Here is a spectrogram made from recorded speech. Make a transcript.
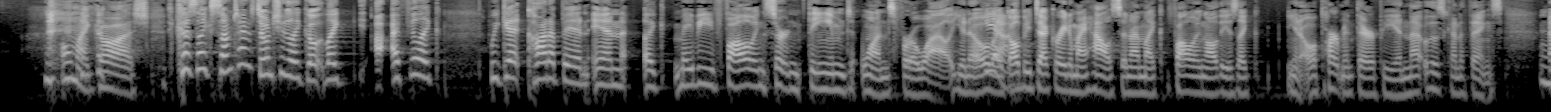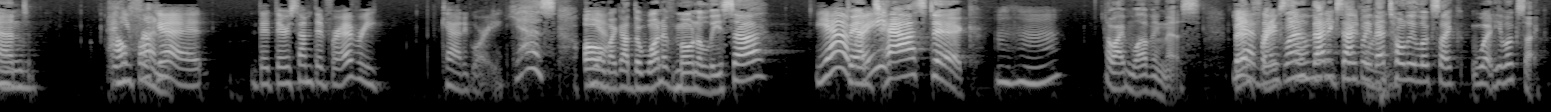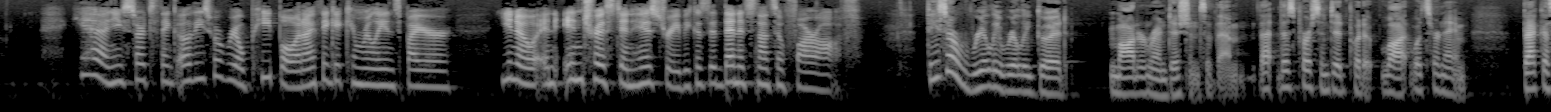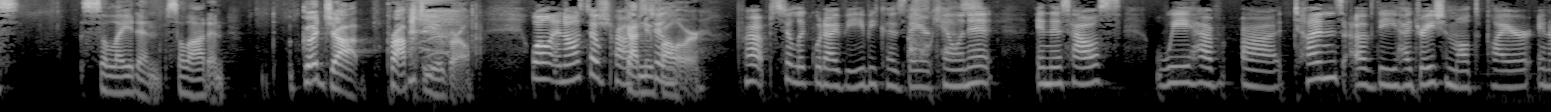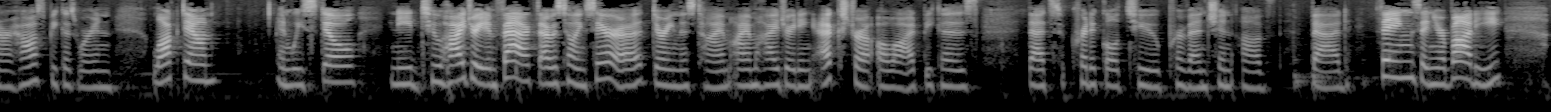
Oh my gosh. Because like sometimes don't you like go like I- I feel like we get caught up in in like maybe following certain themed ones for a while, you know? Like I'll be decorating my house and I'm like following all these like, you know, apartment therapy and that those kind of things. And how and you fun. forget that there's something for every category. Yes. Oh Yeah. my god, the one of Mona Lisa. Yeah, right. Fantastic. Mm-hmm. Oh, I'm loving this. Ben Yeah, Franklin, so that exactly that totally looks like what he looks like. Yeah, and you start to think, oh, these were real people, and I think it can really inspire, you know, an interest in history because then it's not so far off. These are really, really good modern renditions of them. That this person did put a lot. What's her name? Becca Saladin. Saladin. Good job. Props to you, girl. Well, and also props Got a new to follower. props to Liquid IV because Oh, they are killing it in this house. We have uh, tons of the hydration multiplier in our house because we're in lockdown and we still need to hydrate. In fact, I was telling Sarah during this time, I am hydrating extra a lot because that's critical to prevention of bad things in your body.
